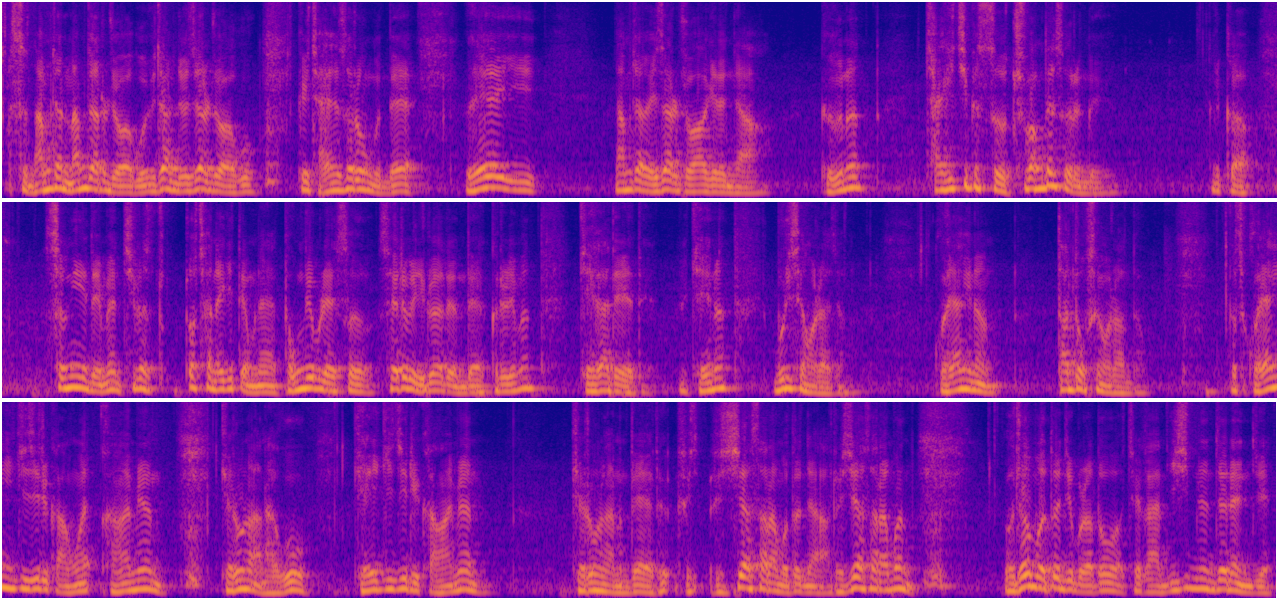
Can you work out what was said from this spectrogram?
그래서 남자는 남자를 좋아하고 여자는 여자를 좋아하고 그게 자연스러운 건데 왜 이 남자가 여자를 좋아하게 됐냐? 그거는 자기 집에서 추방돼서 그런 거예요. 그러니까 성인이 되면 집에서 쫓아내기 때문에 독립을 해서 세력을 이루어야 되는데 그러려면 개가 돼야 돼. 개는 무리 생활을 하잖아. 고양이는 단독 생활을 한다고. 그래서 고양이 기질이 강하 면 결혼 안 하고 개 기질이 강하면 결혼을 하는데 러시아 사람 어떠냐? 러시아 사람은 요즘 어떤지 몰라도 제가 한 20년 전에 이제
